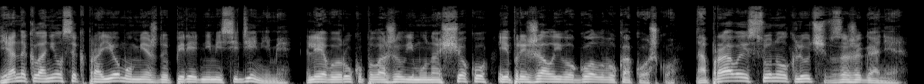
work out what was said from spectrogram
Я наклонился к проему между передними сиденьями, левую руку положил ему на щеку и прижал его голову к окошку, а правой сунул ключ в зажигание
